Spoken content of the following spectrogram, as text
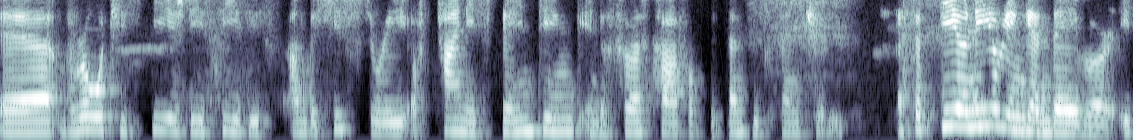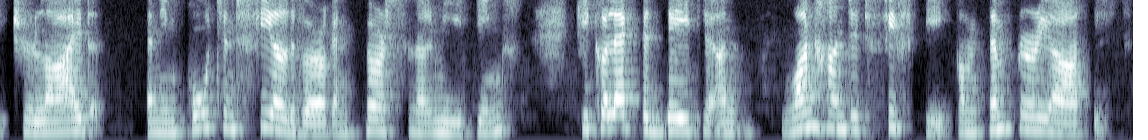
uh, wrote his PhD thesis on the history of Chinese painting in the first half of the 20th century. As a pioneering endeavor, it relied on important fieldwork and personal meetings. He collected data on 150 contemporary artists,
